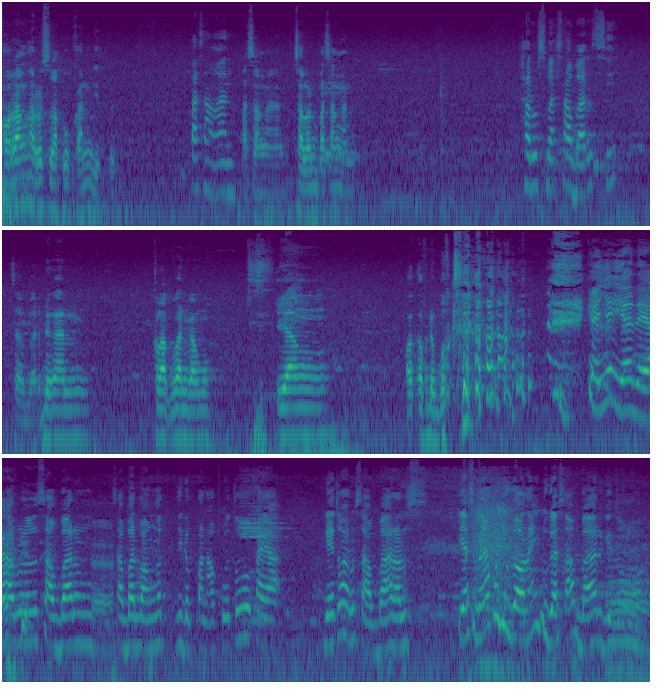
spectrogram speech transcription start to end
orang harus lakukan gitu, Pasangan pasangan, calon pasangan. harus sabar sih. Sabar dengan kelakuan kamu yang out of the box. kayaknya iya deh harus sabar Eh. sabar banget di depan aku tuh kayak dia tuh harus sabar harus ya sebenarnya aku juga orangnya juga sabar gitu loh Hmm.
